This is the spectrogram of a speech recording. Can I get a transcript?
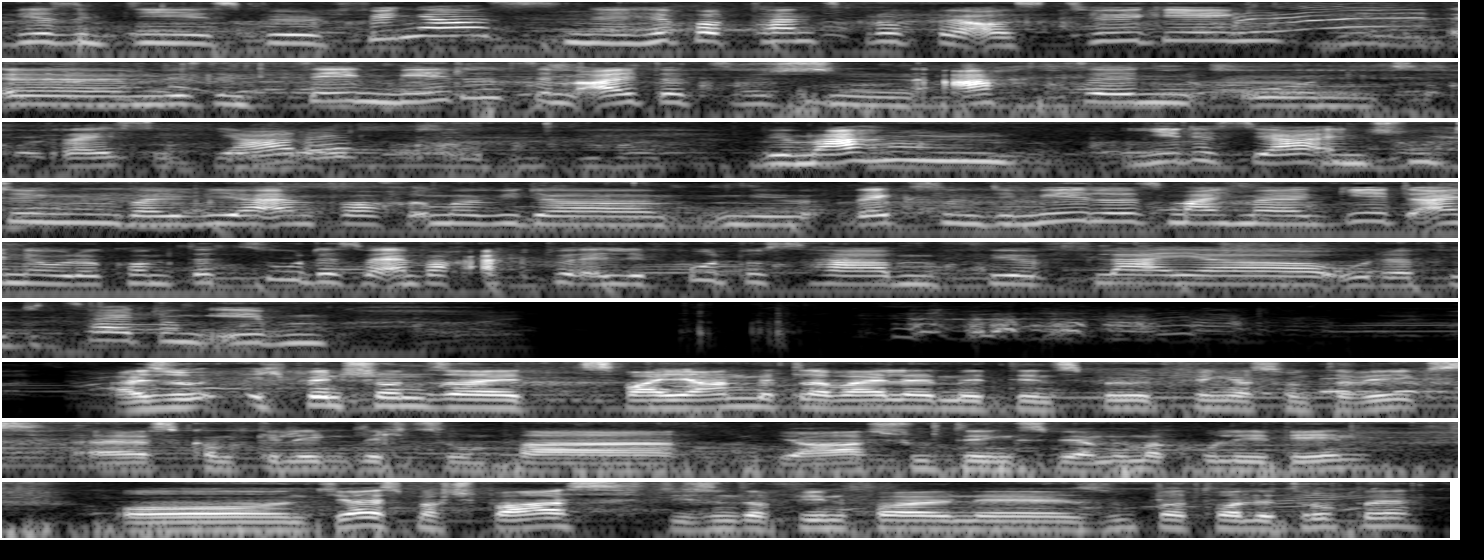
Wir sind die Spirit Fingers, eine Hip-Hop-Tanzgruppe aus Töging. Ähm, wir sind zehn Mädels im Alter zwischen 18 und 30 Jahre. Wir machen jedes Jahr ein Shooting, weil wir einfach immer wieder, wir wechseln die Mädels, manchmal geht eine oder kommt dazu, dass wir einfach aktuelle Fotos haben für Flyer oder für die Zeitung eben. Also ich bin schon seit zwei Jahren mittlerweile mit den Spirit Fingers unterwegs. Äh, es kommt gelegentlich zu ein paar ja, Shootings, wir haben immer coole Ideen. Und ja, es macht Spaß. Die sind auf jeden Fall eine super tolle Truppe.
